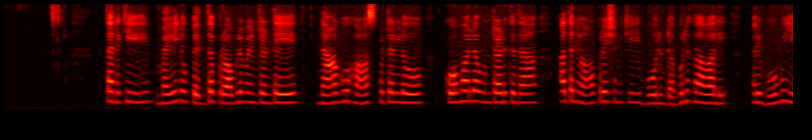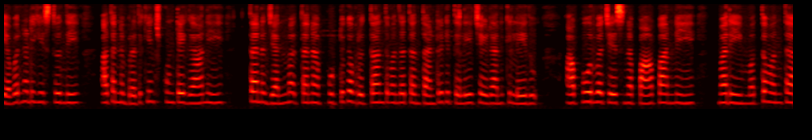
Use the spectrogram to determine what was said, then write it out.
తనకి మెయిన్ పెద్ద ప్రాబ్లం ఏంటంటే నాగు హాస్పిటల్లో కోమాలో ఉంటాడు కదా అతని ఆపరేషన్కి బోలు డబ్బులు కావాలి. మరి భూమి ఎవరిని అడిగిస్తుంది? అతన్ని బ్రతికించుకుంటే కానీ తన జన్మ తన పుట్టుక వృత్తాంతం అంతా తన తండ్రికి తెలియచేయడానికి లేదు. అపూర్వ చేసిన పాపాన్ని మరి మొత్తం అంతా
